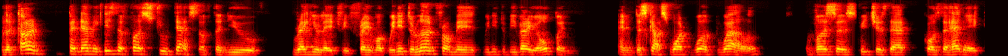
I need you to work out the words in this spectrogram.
The current pandemic is the first true test of the new regulatory framework. We need to learn from it. We need to be very open and discuss what worked well versus features that caused a headache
